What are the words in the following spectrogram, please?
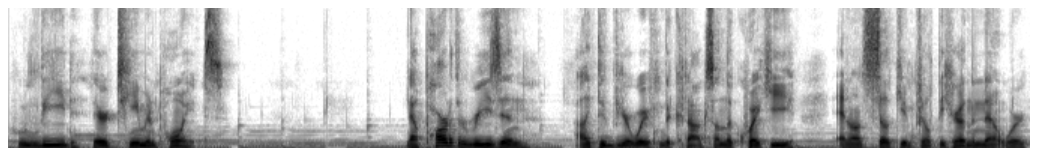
who lead their team in points. Now, part of the reason I like to veer away from the Canucks on The Quickie and on Silky and Filthy here on the network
